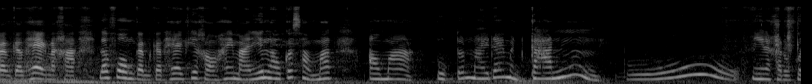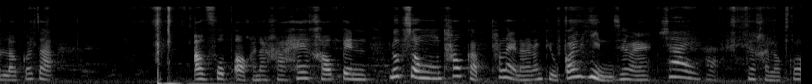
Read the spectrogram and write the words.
กันกระแทกนะคะ แล้วโฟมกันกระแทกที่เขาให้มานี่เราก็สามารถเอามาปลูกต้นไม้ได้เหมือนกันโอ้นี่นะคะทุกคนเราก็จะเอาโฟมออกนะคะ ให้เขาเป็นรูปทรงเท่ากับเท่าไหร่นะน้องกิ๋วก้อนหินใช่ไหมใช่ค่ะใช่ค่ะแล้วก็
